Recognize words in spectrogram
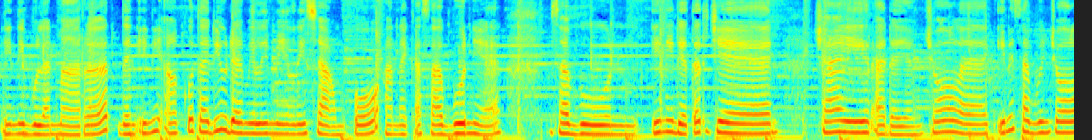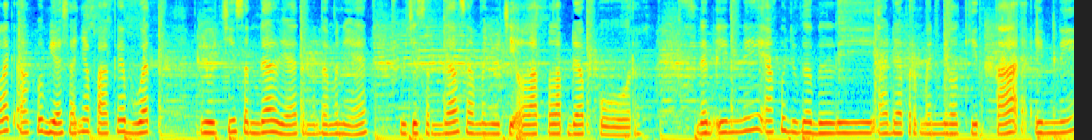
ini bulan Maret dan ini aku tadi udah milih-milih shampoo aneka sabun ya sabun ini deterjen cair ada yang colek. Ini sabun colek aku biasanya pakai buat nyuci sendal ya teman-teman ya. Nyuci sendal sama nyuci lap-lap dapur. Dan ini aku juga beli ada permen milk kita. Ini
